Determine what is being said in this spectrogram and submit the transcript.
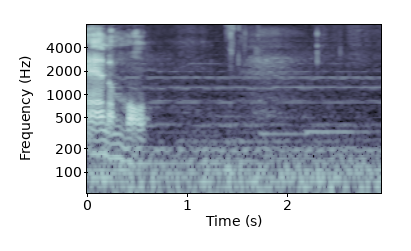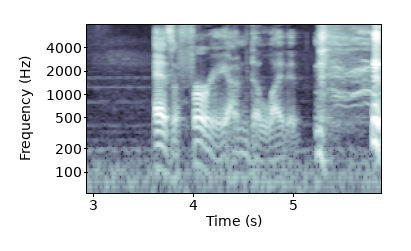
animal. As a furry, I'm delighted.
